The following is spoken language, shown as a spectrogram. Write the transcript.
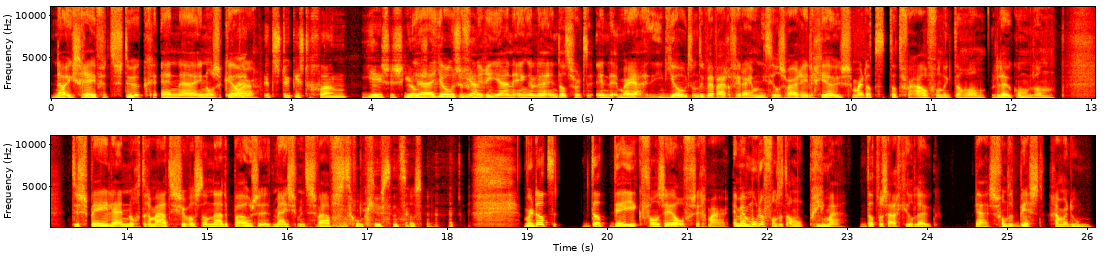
Nou, ik schreef het stuk en uh, in onze kelder. Maar het stuk is toch gewoon Jezus, Jozef, ja, Jozef, Maria? Maria en engelen en dat soort. En, maar ja, idioot, want wij waren verder helemaal niet heel zwaar religieus. Maar dat, dat verhaal vond ik dan wel leuk om dan te spelen. En nog dramatischer was dan na de pauze het meisje met de zwavelstokjes. Dat was... maar dat, dat deed ik vanzelf, zeg maar. En mijn moeder vond het allemaal prima. Dat was eigenlijk heel leuk. Ja, ze vond het best. Ga maar doen.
